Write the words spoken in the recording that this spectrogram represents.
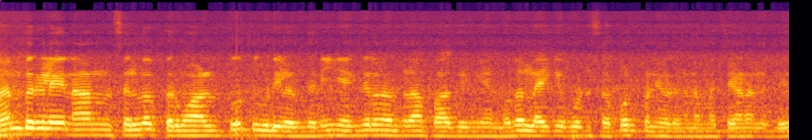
நண்பர்களே நான் செல்வ பெருமாள் தூத்துக்குடியிலேருந்து. நீங்கள் எங்கேருந்துலாம் பார்க்குறீங்க? முதல் லைக்கை போட்டு சப்போர்ட் பண்ணி விடுங்க நம்ம சேனலுக்கு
